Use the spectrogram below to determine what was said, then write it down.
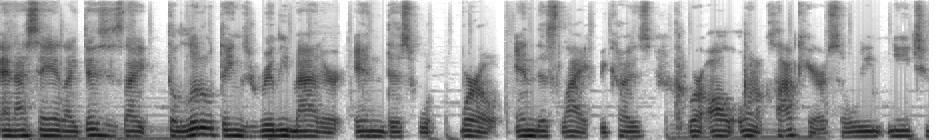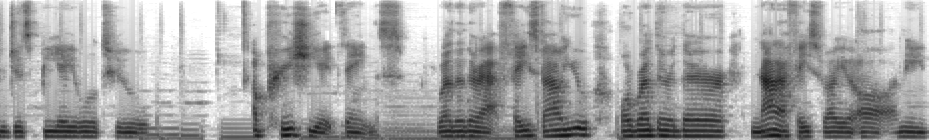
and I say like this is like the little things really matter in this w- world, in this life, because we're all on a clock here. So we need to just be able to appreciate things, whether they're at face value or whether they're not at face value at all. I mean,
